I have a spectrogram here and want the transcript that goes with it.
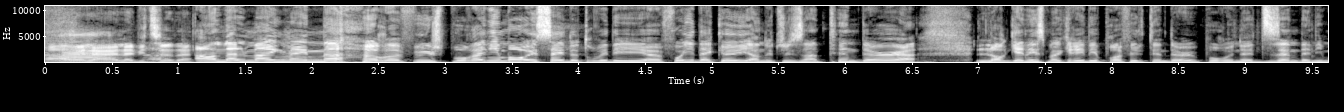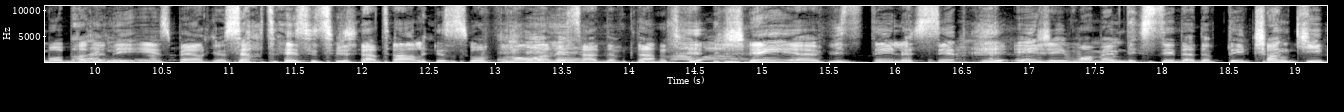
Ah ouais, la- l'habitude, hein? en Allemagne, maintenant, un refuge pour animaux essaie de trouver des euh, foyers d'accueil en utilisant Tinder. L'organisme a créé des profils Tinder pour une dizaine d'animaux abandonnés et espère que certains utilisateurs les sauveront en les adoptant. J'ai euh, visité le site et j'ai moi-même décidé d'adopter Chunky.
